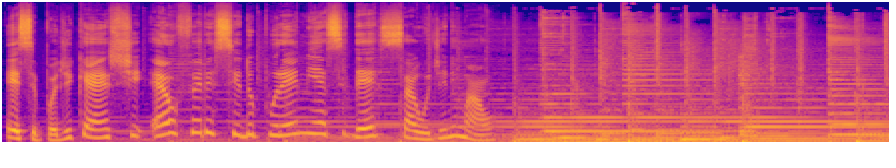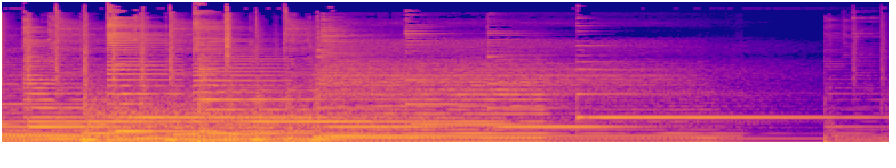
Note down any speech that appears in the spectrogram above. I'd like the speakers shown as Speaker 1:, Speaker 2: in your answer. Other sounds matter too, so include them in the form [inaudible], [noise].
Speaker 1: Esse podcast é oferecido por MSD Saúde Animal.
